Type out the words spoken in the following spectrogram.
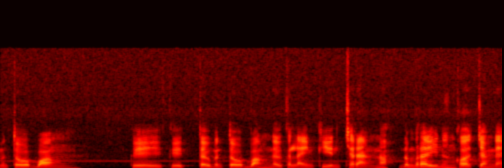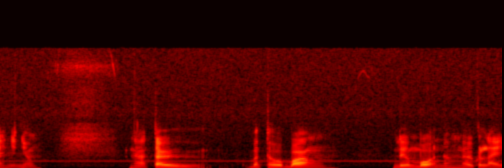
បន្តបងគេគេទៅបន្តបងនៅកន្លែងគៀនច្រាំងណោះដំរីហ្នឹងក៏ចឹងដែរញញឹម ណាទៅបន្តបងលឿមកហ្នឹងនៅកន្លែង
